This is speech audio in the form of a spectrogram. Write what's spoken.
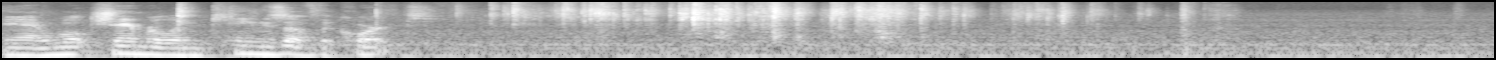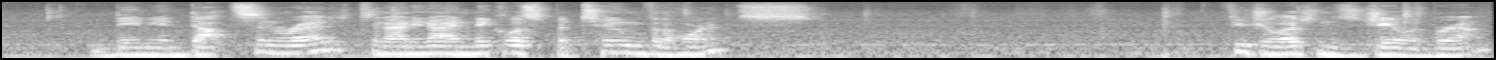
And Wilt Chamberlain Kings of the Court. Damyean Dotson red to 99. Nicolas Batum for the Hornets. Future Legends Jaylen Brown.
